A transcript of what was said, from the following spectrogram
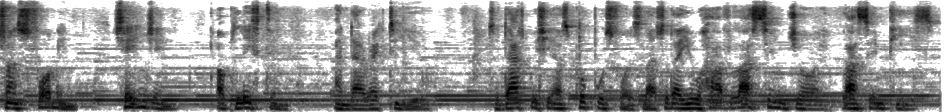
transforming, changing, uplifting, and directing you to that which He has purposed for His life so that you have lasting joy, lasting peace.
